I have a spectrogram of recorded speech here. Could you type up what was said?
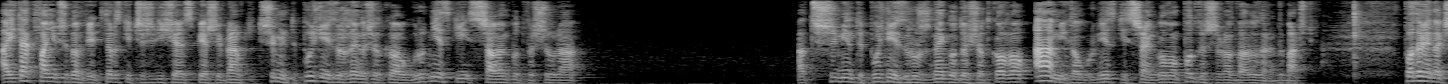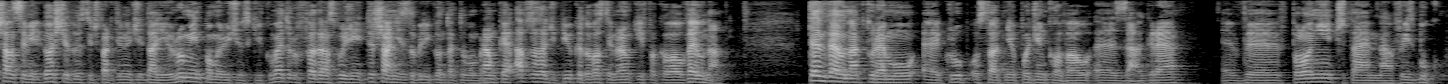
a i tak fani przykąt wiktorskiej cieszyli się z pierwszej bramki. Trzy minuty później z różnego środkował Grudniecki, strzałem podwyższył na... A trzy minuty później z różnego dośrodkował, a Michał Grudniecki strzałem głową podwyższył na 2 do 0. Wybaczcie. Potem jednak szansę mieli goście w 24 minucie Daniel Rumin, pomylił się z kilku metrów. Kwadrans później Tyszanie zdobyli kontaktową bramkę, a w zasadzie piłkę do własnej bramki wpakował Wełna. Ten Wełna, któremu e, klub ostatnio podziękował e, za grę e, w, w Polonii, czytałem na Facebooku.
